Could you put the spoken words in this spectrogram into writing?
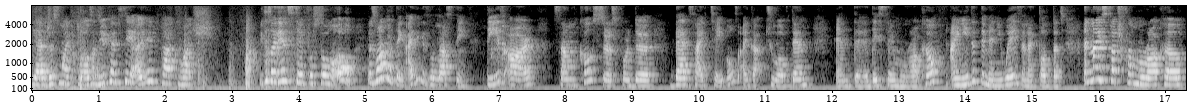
Yeah, just my clothes. As you can see, I didn't pack much because I didn't stay for so long. Oh, there's one more thing. I think it's the last thing. These are some coasters for the bedside tables. I got two of them and uh, they say Morocco. I needed them anyways and I thought that a nice touch from Morocco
